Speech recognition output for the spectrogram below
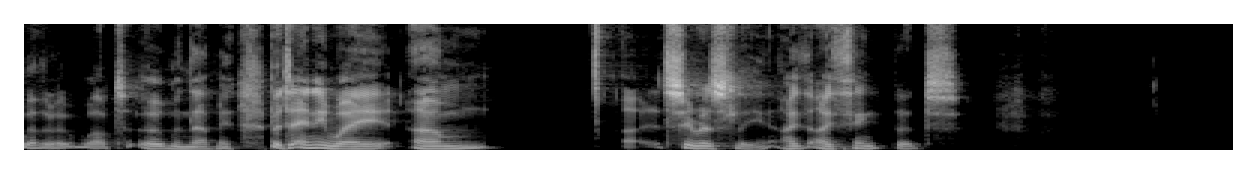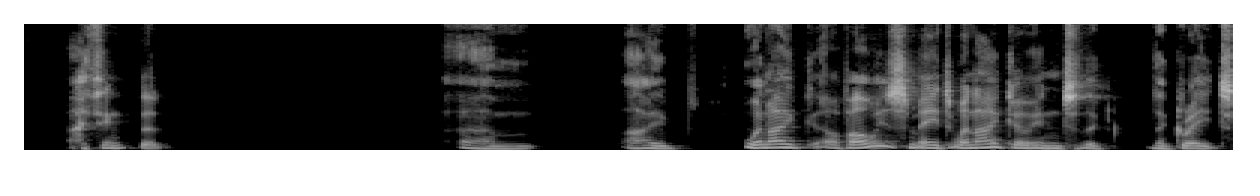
whether what omen that means. But anyway, um, uh, seriously, I, I think that I think that um, I when I I've always made when I go into the the great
